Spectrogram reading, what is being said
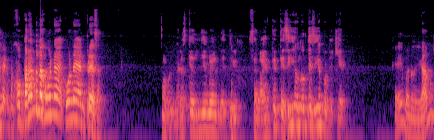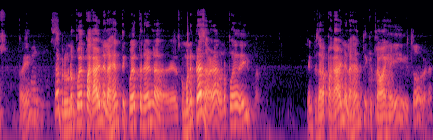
Me- comparándola con una, con una empresa, No, primero es que es libre albedrío. O sea, la gente te sigue o no te sigue porque quiere. Ok, bueno, digamos, está bien. No, pero uno puede pagarle a la gente y puede tenerla, es como una empresa, ¿verdad? Uno puede ir, empezar a pagarle a la gente que trabaje ahí y todo, ¿verdad?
